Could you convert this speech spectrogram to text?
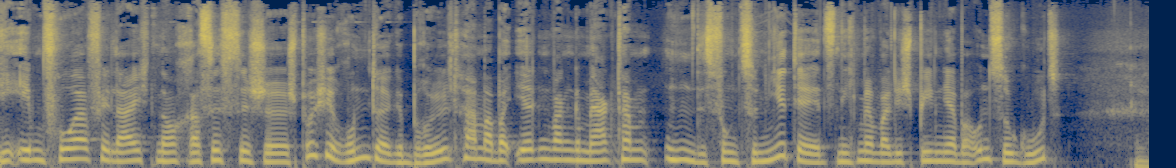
die eben vorher vielleicht noch rassistische Sprüche runtergebrüllt haben, aber irgendwann gemerkt haben, "Hm, das funktioniert ja jetzt nicht mehr, weil die spielen ja bei uns so gut, Genau.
